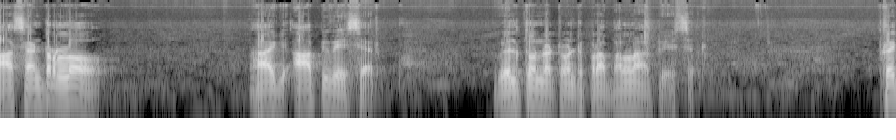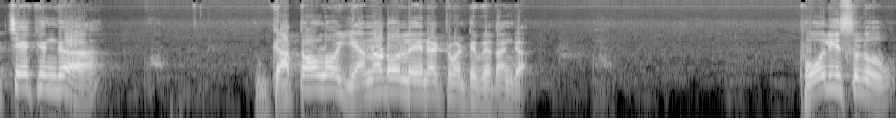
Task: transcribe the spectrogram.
ఆ సెంటర్లో ఆగి ఆపివేశారు. వెళ్తున్నటువంటి ప్రభలను ఆపివేశారు. ప్రత్యేకంగా గతంలో ఎన్నడూ లేనటువంటి విధంగా పోలీసులు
